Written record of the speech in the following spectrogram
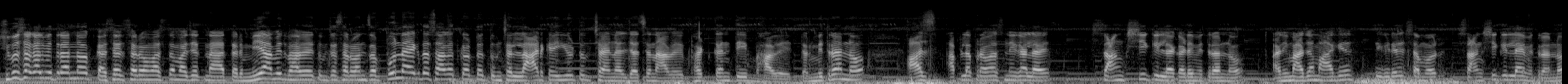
शुभ सकाळ मित्रांनो कसे सर्व? मस्त मजेत ना? तर मी अमित भावे तुमच्या सर्वांचं पुन्हा एकदा स्वागत करतो तुमच्या लाडक्या युट्यूब चॅनल ज्याचं नाव आहे भटकंती भावे. तर मित्रांनो आज आपला प्रवास निघाला आहे सांगशी किल्ल्याकडे मित्रांनो. आणि माझ्या मागे तिकडे समोर सांगशी किल्ला आहे मित्रांनो.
